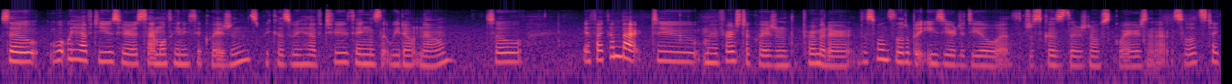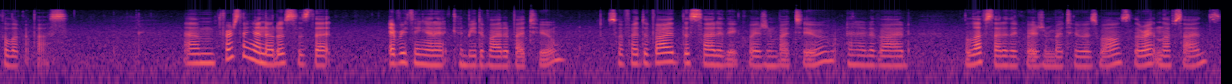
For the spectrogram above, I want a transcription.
So what we have to use here is simultaneous equations because we have two things that we don't know. So if I come back to my first equation with the perimeter, this one's a little bit easier to deal with just because there's no squares in it. So let's take a look at this. Um, first thing I notice is that everything in it can be divided by 2. So if I divide this side of the equation by 2 and I divide the left side of the equation by 2 as well, so the right and left sides.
